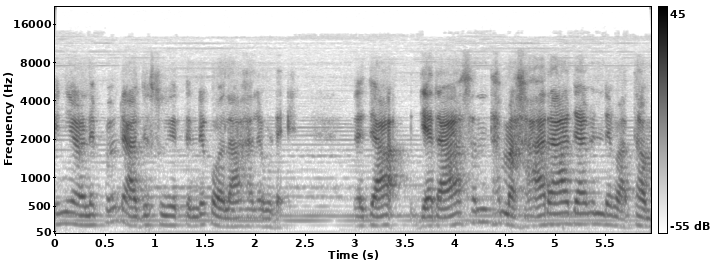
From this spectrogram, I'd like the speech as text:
ഇനിയാണിപ്പോ രാജസൂയത്തിന്റെ കോലാഹലം ഇവിടെ. ജരാസന്ധ മഹാരാജാവിന്റെ വധം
